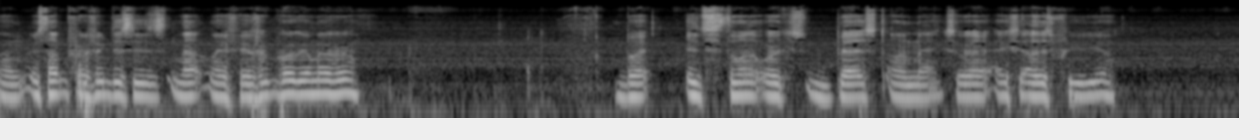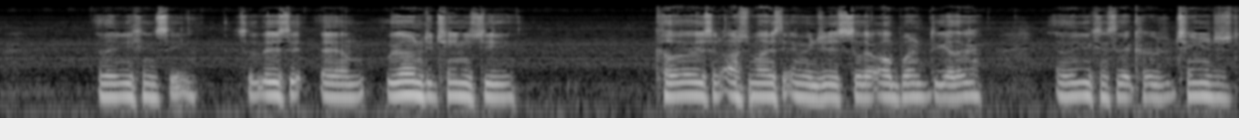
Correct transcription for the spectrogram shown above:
Um, it's not perfect, this is not my favorite program ever. But it's the one that works best on Mac. So we're gonna exit out of this preview. And then you can see. So there's the, um, we're going to change the colors and optimize the images so they're all blended together. And then you can see that curve changed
